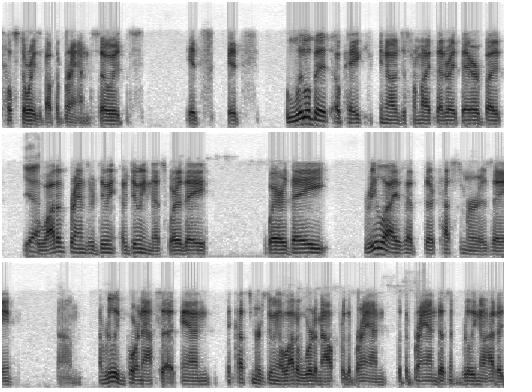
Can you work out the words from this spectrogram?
tell stories about the brand. So it's it's it's a little bit opaque you know just from what i said right there but yeah. a lot of brands are doing are doing this where they where they realize that their customer is a um, a really important asset and the customer is doing a lot of word of mouth for the brand but the brand doesn't really know how to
